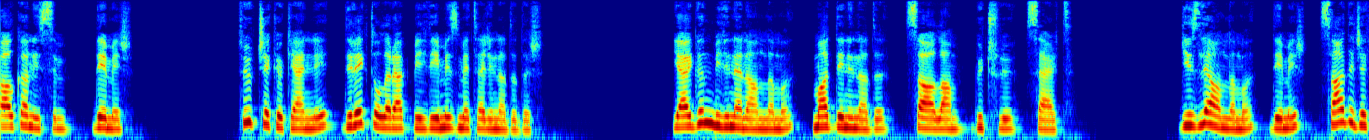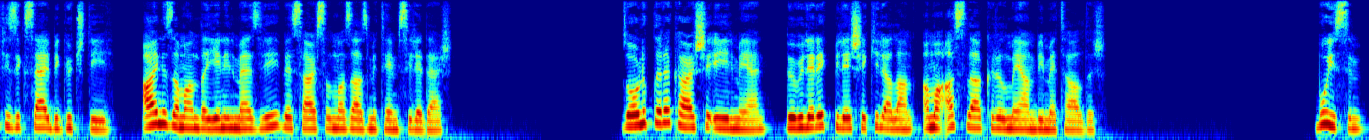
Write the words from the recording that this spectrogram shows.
Kalkan isim, demir. Türkçe kökenli, direkt olarak bildiğimiz metalin adıdır. Yaygın bilinen anlamı, maddenin adı, sağlam, güçlü, sert. Gizli anlamı, demir, sadece fiziksel bir güç değil, aynı zamanda yenilmezliği ve sarsılmaz azmi temsil eder. Zorluklara karşı eğilmeyen, dövülerek bile şekil alan ama asla kırılmayan bir metaldir. Bu isim,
